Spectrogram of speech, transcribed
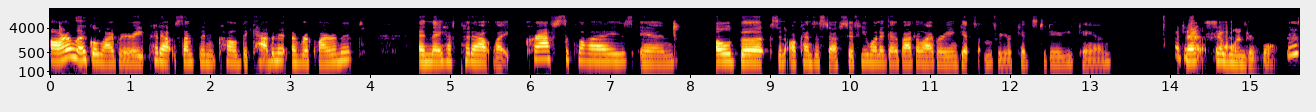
Our local library put out something called the Cabinet of Requirement, and they have put out like craft supplies and old books and all kinds of stuff. So if you want to go by the library and get something for your kids to do, you can. I just That's so that. wonderful. Isn't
